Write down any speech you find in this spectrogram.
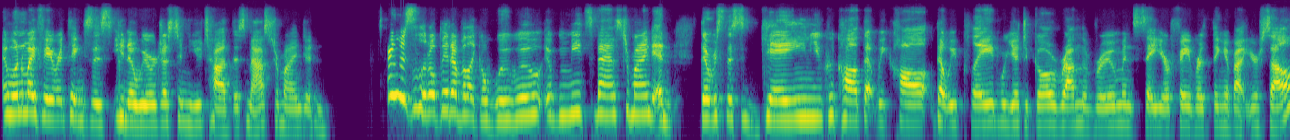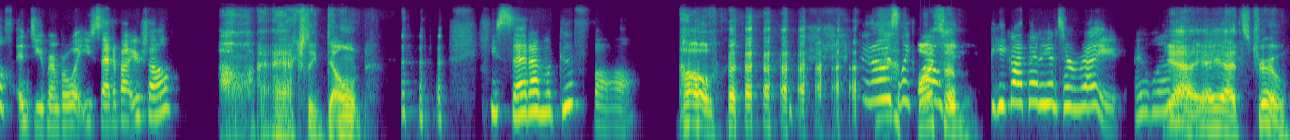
and one of my favorite things is, you know, we were just in Utah at this mastermind and it was a little bit of like a woo-woo meets mastermind and there was this game you could call it that we call that we played where you had to go around the room and say your favorite thing about yourself and do you remember what you said about yourself oh i actually don't you said i'm a goofball Oh, and I was like, wow, awesome. He, he, got that answer right. I love yeah, it. Yeah, yeah, yeah. It's true.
